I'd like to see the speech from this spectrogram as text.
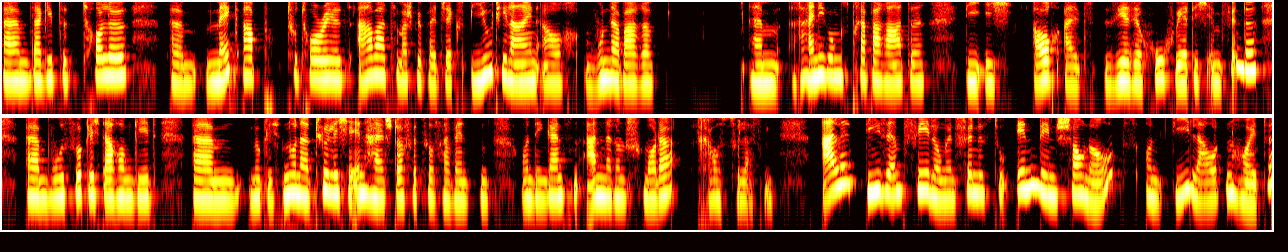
Ähm, da gibt es tolle ähm, Make-up-Tutorials, aber zum Beispiel bei Jack's Beauty Line auch wunderbare ähm, Reinigungspräparate, die ich auch als sehr, sehr hochwertig empfinde, ähm, wo es wirklich darum geht, ähm, möglichst nur natürliche Inhaltsstoffe zu verwenden und den ganzen anderen Schmodder rauszulassen. Alle diese Empfehlungen findest du in den Show Notes und die lauten heute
